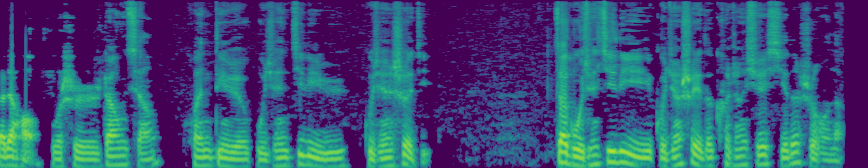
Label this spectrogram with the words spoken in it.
大家好，我是张翔，欢迎订阅《股权激励与股权设计》。在股权激励、股权设计的课程学习的时候呢，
